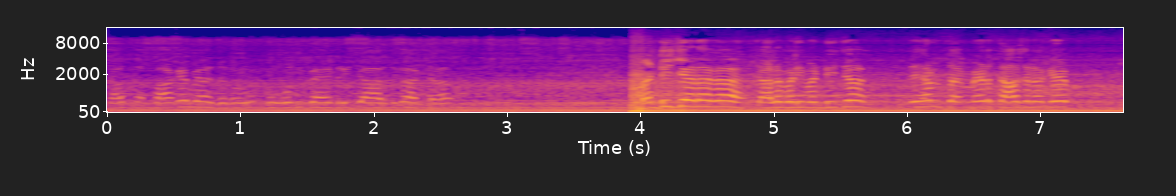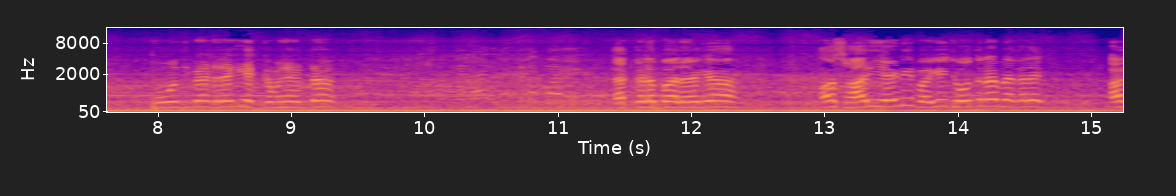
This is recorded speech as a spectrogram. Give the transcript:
ਚੱਲ ਪਾ ਕੇ ਮੈਂ ਜਦੋਂ ਫੋਨ ਦੀ ਬੈਟਰੀ ਚਾਰਜ ਘੱਟ ਆ। ਮੰਡੀ ਚ ਜਾਣਾਗਾ ਚੱਲ ਬੜੀ ਮੰਡੀ ਚ। ਤੇ ਸਾਨੂੰ ਦ- ਮਿੰਟ 10 ਲੱਗੇ। ਫੋਨ ਦੀ ਬੈਟਰੀ ਰਹਿ ਗਈ 1% ਇੱਕ ਡੱਬਾ ਰਹਿ ਗਿਆ। ਆ ਸਾਰੀ ਇਹ ਨਹੀਂ ਭਾਈ ਜੋਤ ਨੇ ਮੈਂ ਕਦੇ ਆ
